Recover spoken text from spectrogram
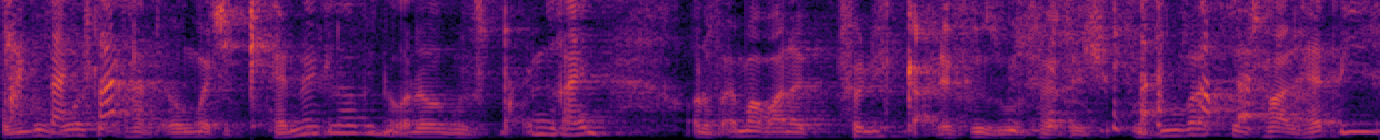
Zack, rumgewurscht und hat irgendwelche Kämme, glaube ich, oder irgendwelche Spacken rein. Und auf einmal war eine völlig geile Frisur fertig. Und du warst total happy.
